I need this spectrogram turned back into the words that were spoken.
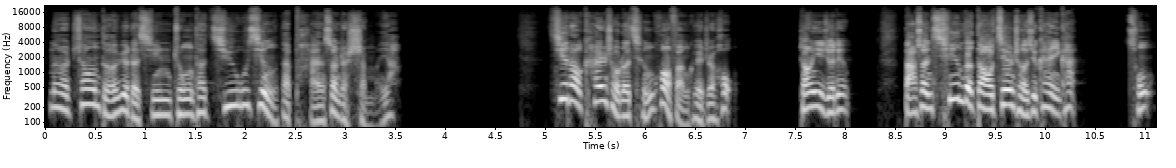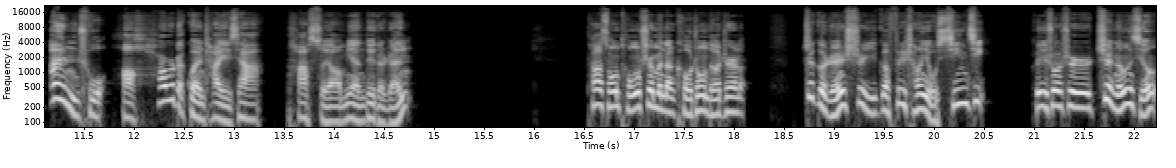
那张德月的心中，他究竟在盘算着什么呀？接到看守的情况反馈之后，张毅决定，打算亲自到监舍去看一看，从暗处好好的观察一下他所要面对的人。他从同事们的口中得知了，这个人是一个非常有心计，可以说是智能型、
